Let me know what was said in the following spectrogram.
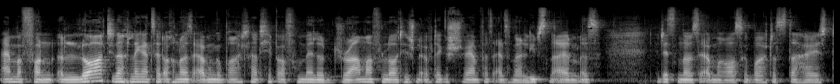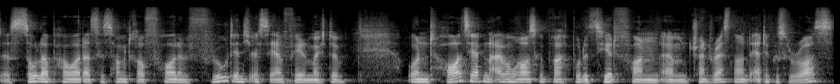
Einmal von Lord, die nach längerer Zeit auch ein neues Album gebracht hat. Ich habe auch von Melodrama von Lord hier schon öfter geschwärmt, weil es eines meiner liebsten Alben ist. Die hat jetzt ein neues Album rausgebracht, das da heißt äh, Solar Power. Da ist der Song drauf Fallen Fruit, den ich euch sehr empfehlen möchte. Und Halsey hat ein Album rausgebracht, produziert von ähm, Trent Reznor und Atticus Ross.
